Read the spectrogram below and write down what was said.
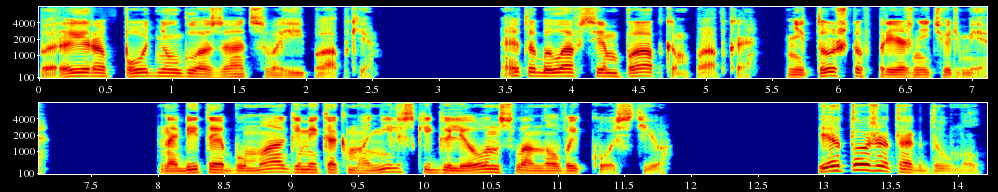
Перейра поднял глаза от своей папки. Это была всем папкам папка, не то что в прежней тюрьме. Набитая бумагами, как манильский галеон слоновой костью. Я тоже так думал.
